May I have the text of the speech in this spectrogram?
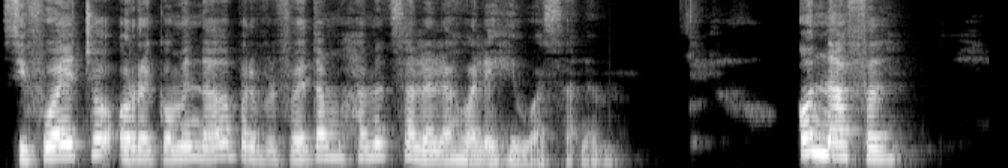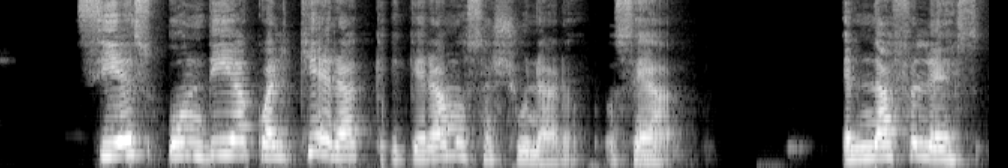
si fue hecho o recomendado por el profeta Muhammad sallallahu alaihi wasallam. O nafl, si es un día cualquiera que queramos ayunar, o sea, el nafl es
